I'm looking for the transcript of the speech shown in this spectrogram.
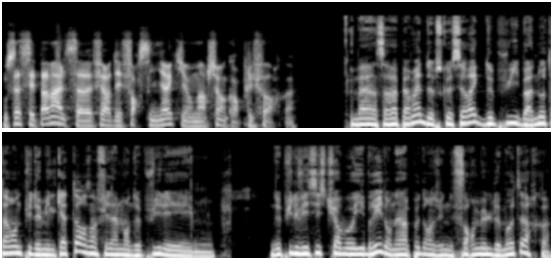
Donc ça, c'est pas mal. Ça va faire des Force India qui vont marcher encore plus fort, quoi. Ben, ça va permettre de, parce que c'est vrai que depuis, bah, notamment depuis 2014, hein, finalement, depuis les, depuis le V6 turbo hybride, on est un peu dans une formule de moteur, quoi.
